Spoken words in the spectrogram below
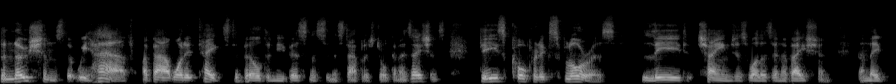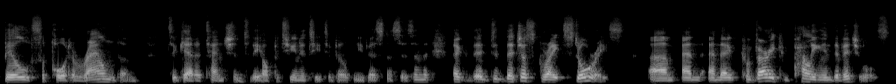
the notions that we have about what it takes to build a new business in established organizations. These corporate explorers lead change as well as innovation, and they build support around them to get attention to the opportunity to build new businesses. And they're, they're just great stories. Um, and, and they're very compelling individuals.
